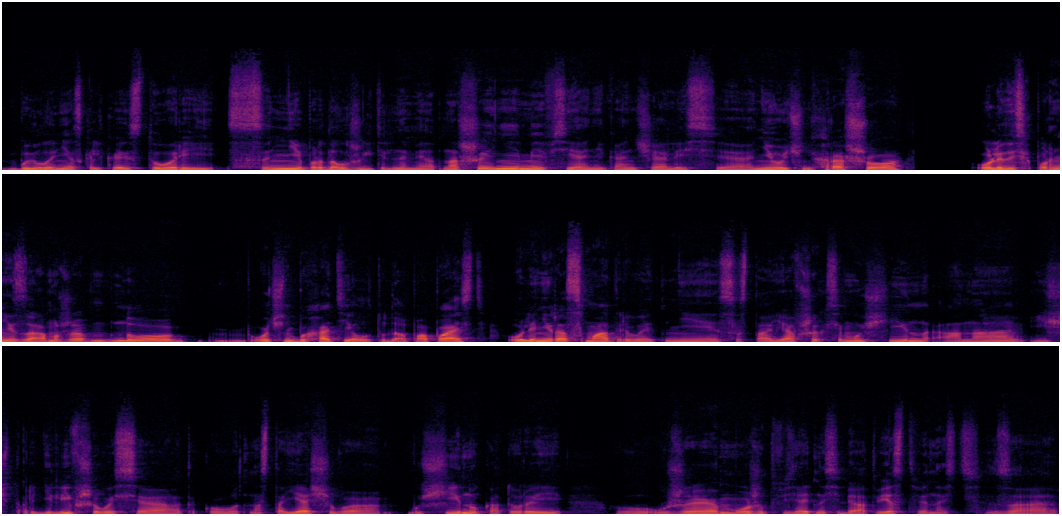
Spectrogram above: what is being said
было несколько историй с непродолжительными отношениями. Все они кончались э, не очень хорошо. Оля до сих пор не замужем, но очень бы хотела туда попасть. Оля не рассматривает не состоявшихся мужчин, она ищет определившегося такого вот настоящего мужчину, который э, уже может взять на себя ответственность за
